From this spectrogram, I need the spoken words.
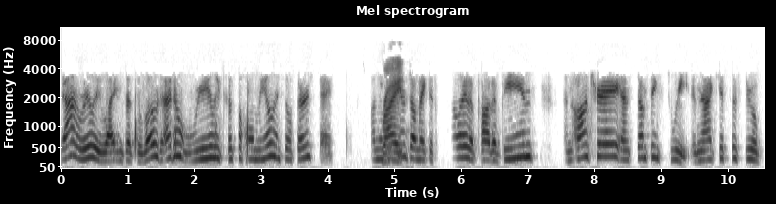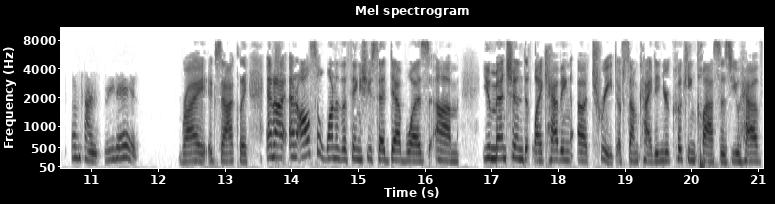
that really lightens up the load. I don't really cook a whole meal until Thursday. On the right. weekends, I'll make a salad, a pot of beans, an entree, and something sweet, and that gets us through sometimes three days. Right, exactly. And I, and also one of the things you said, Deb, was, um, you mentioned like having a treat of some kind in your cooking classes. You have,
